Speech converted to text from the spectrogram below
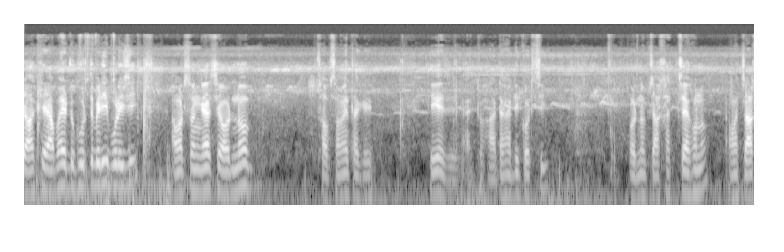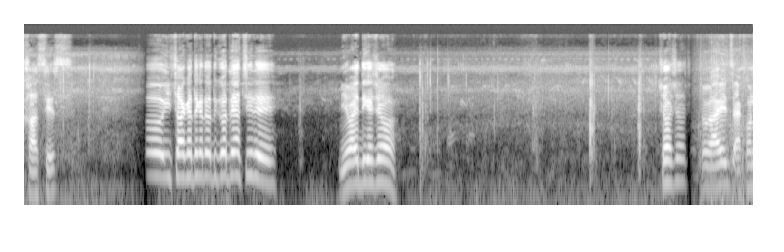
চা খেয়ে আবার একটু ঘুরতে বেরিয়ে পড়েছি। আমার সঙ্গে আছে অর্ণব সবসময় থাকে। ঠিক আছে, একটু হাঁটাহাঁটি করছি। অর্ণব চা খাচ্ছে এখনও, আমার চা খাওয়া শেষ। ও এই চা খেতে খেতে ওদিকে যাচ্ছি রে? বিয়ে বাড়ির দিকে চ। তো গাইজ এখন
